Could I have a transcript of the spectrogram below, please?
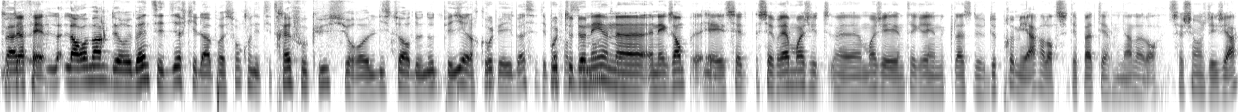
Tout à fait. La, la remarque de Ruben, c'est de dire qu'il a l'impression qu'on était très focus sur euh, l'histoire de notre pays, alors qu'aux Pays-Bas, c'était pas Pour te donner un, euh, un exemple, et c'est vrai, moi j'ai euh, moi j'ai intégré une classe de, de première, alors c'était pas terminale, alors ça change déjà.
